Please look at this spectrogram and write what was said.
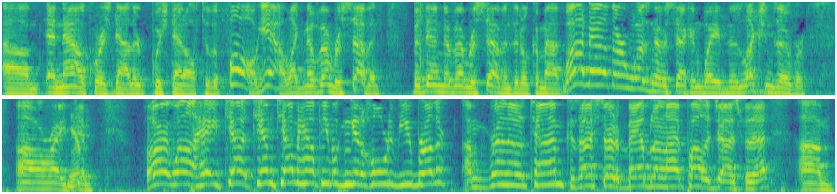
um, and now, of course, now they're pushing that off to the fall. Yeah, like November 7th. But then November 7th, it'll out. Well, no, there was no second wave. The election's over. All right, yep. Tim. All right, well, hey, Tim, tell me how people can get a hold of you, brother. I'm running out of time because I started babbling, and I apologize for that. Um,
